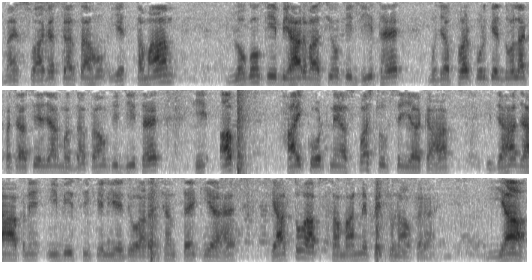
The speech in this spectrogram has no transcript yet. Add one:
मैं स्वागत करता हूँ। ये तमाम लोगों की बिहार वासियों की जीत है। मुजफ्फरपुर के दो लाख पचासी हज़ार मतदाताओं की जीत है कि अब हाई कोर्ट ने स्पष्ट रूप से यह कहा कि जहाँ जहाँ आपने ईबीसी के लिए जो आरक्षण तय किया है, क्या तो आप सामान्य पे चुनाव कराएँ या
